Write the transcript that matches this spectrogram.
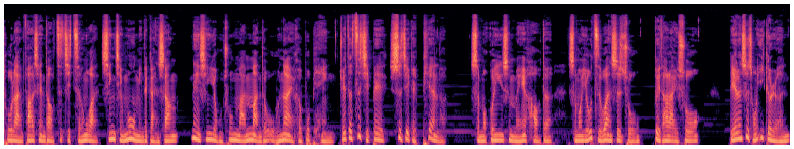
突然发现到自己整晚心情莫名的感伤，内心涌出满满的无奈和不平，觉得自己被世界给骗了。什么婚姻是美好的？什么有子万事足？对他来说，别人是从一个人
